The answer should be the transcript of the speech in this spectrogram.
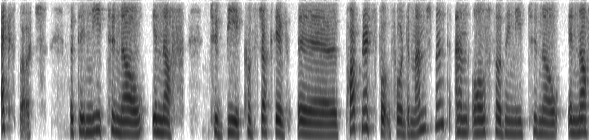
experts, but they need to know enough to be constructive uh, partners for, for the management, and also they need to know enough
